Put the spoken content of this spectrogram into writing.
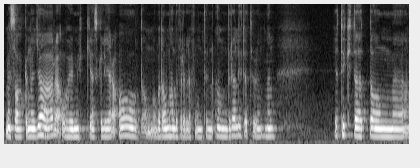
med saken att göra och hur mycket jag skulle göra av dem och vad de hade för relation till den andra litteraturen. Men jag tyckte att de, eh,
